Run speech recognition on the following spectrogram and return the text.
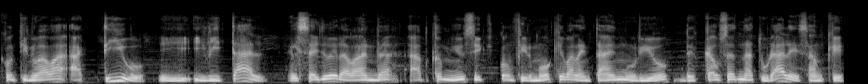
continuaba activo y vital. El sello de la banda, Apcom Music, confirmó que Valentine murió de causas naturales, aunque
